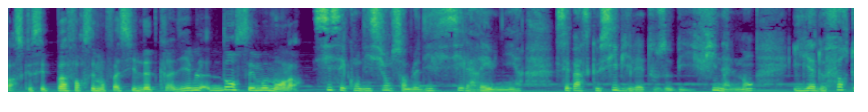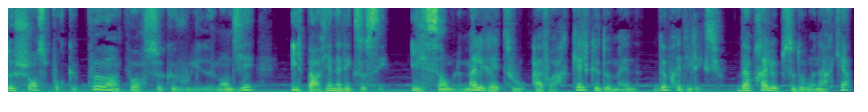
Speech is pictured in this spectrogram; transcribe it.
parce que c'est pas forcément facile d'être crédible dans ces moments-là. Si ces conditions semblent difficiles à réunir, c'est parce que si Billette vous obéit finalement, il y a de fortes chances pour que peu importe ce que vous lui demandiez, il parvienne à l'exaucer. Il semble malgré tout avoir quelques domaines de prédilection. D'après le pseudo-monarchia,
